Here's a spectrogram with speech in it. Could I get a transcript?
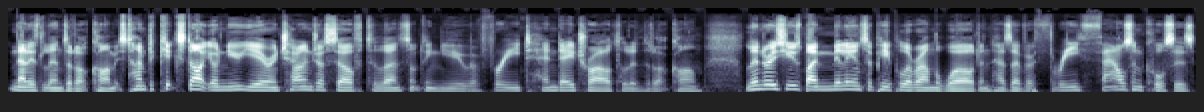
And that is lynda.com. It's time to kickstart your new year and challenge yourself to learn something new. A free 10 day trial to lynda.com. Lynda is used by millions of people around the world and has over 3,000 courses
